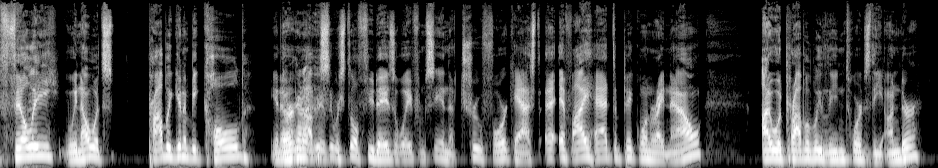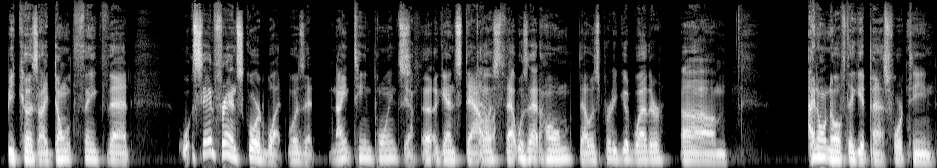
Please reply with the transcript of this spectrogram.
Philly. We know it's probably going to be cold. You know, gonna- obviously we're still a few days away from seeing the true forecast. If I had to pick one right now, I would probably lean towards the under because I don't think that San Fran scored what was it 19 points Yeah. uh, against Dallas. Dallas. That was at home. That was pretty good weather. Um, I don't know if they get past 14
